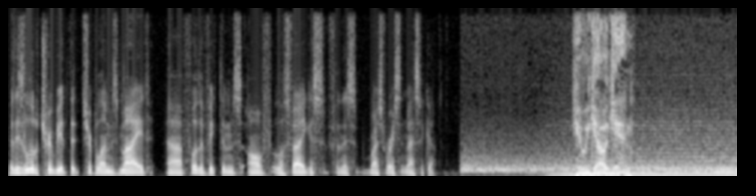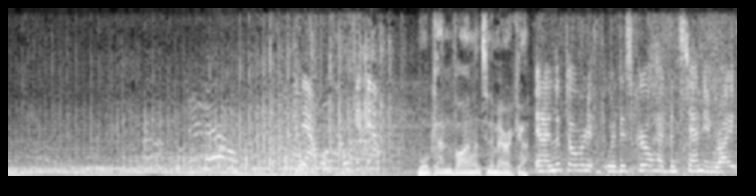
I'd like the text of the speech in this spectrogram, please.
But there's a little tribute that Triple M has made uh, for the victims of Las Vegas for this most recent massacre. Here we go again. More gun violence in America. And I looked over to where this girl had been standing right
